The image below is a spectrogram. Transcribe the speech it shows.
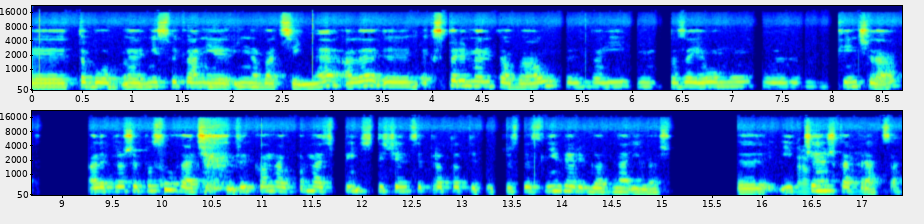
Y, to było y, niesłychanie innowacyjne, ale y, eksperymentował, no i to zajęło mu 5 lat. Ale proszę posłuchać, wykonał ponad 5 tysięcy prototypów, to jest niewiarygodna ilość i Prawda. ciężka praca.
